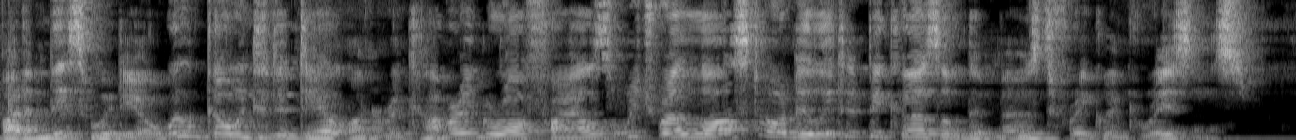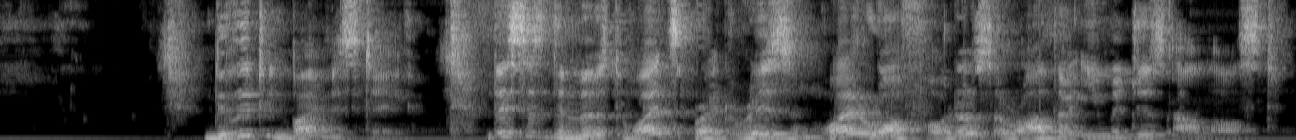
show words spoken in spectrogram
but in this video we'll go into detail on recovering RAW files which were lost or deleted because of the most frequent reasons. Deleted by mistake. This is the most widespread reason why RAW photos or other images are lost.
